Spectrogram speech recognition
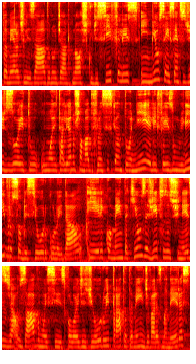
Também era utilizado no diagnóstico de sífilis. Em 1618, um italiano chamado Francisco Antoni, ele fez um livro sobre esse ouro coloidal e ele comenta que os egípcios e os chineses já usavam esses coloides de ouro e prata também, de várias maneiras.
